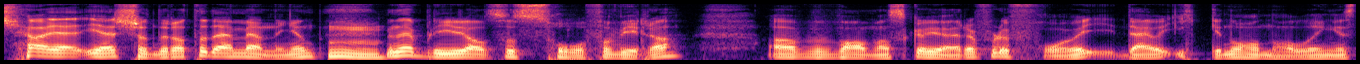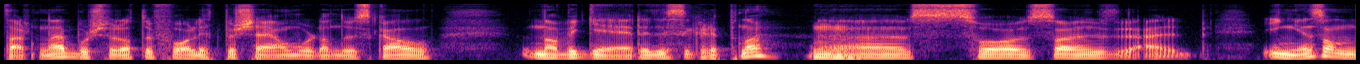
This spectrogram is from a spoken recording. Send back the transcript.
Ja, jeg, jeg skjønner at det er meningen, men jeg blir altså så forvirra av hva man skal gjøre. For du får det er jo ikke noe håndholding i starten her, bortsett fra at du får litt beskjed om hvordan du skal navigere disse klippene. Mm. så, så er ingen sånn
